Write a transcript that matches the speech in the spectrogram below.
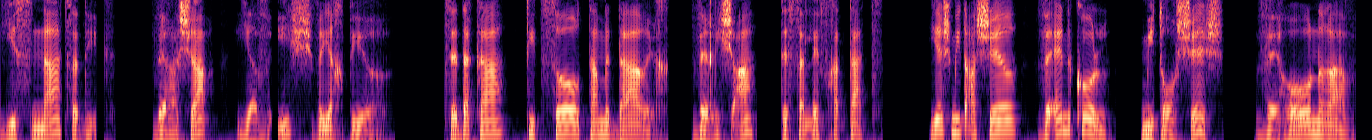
ישנא צדיק, ורשע יבאיש ויחפיר. צדקה תיצור תם דרך, ורשעה תסלף חטאת. יש מתעשר ואין קול, מתרושש והון רב.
